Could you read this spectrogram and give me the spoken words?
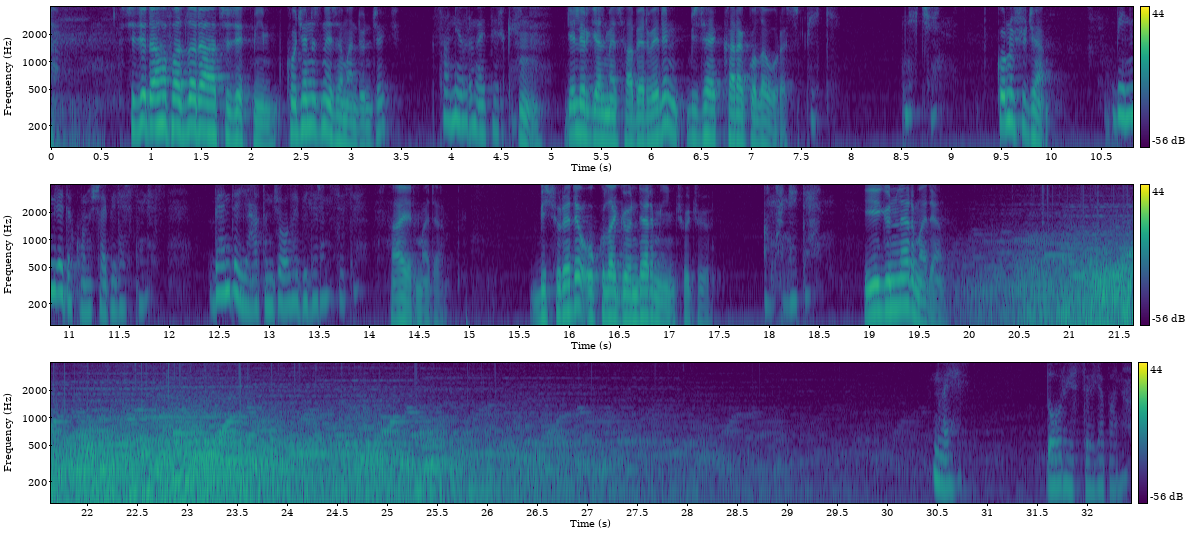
Sizi daha fazla rahatsız etmeyeyim. Kocanız ne zaman dönecek? Sanıyorum öbür gün. Hı. Gelir gelmez haber verin bize karakola uğrasın. Peki. Niçin? Konuşacağım. Benimle de konuşabilirsiniz. Ben de yardımcı olabilirim size. Hayır madem. Bir sürede okula göndermeyin çocuğu. Ama neden? İyi günler madem. Doğruyu söyle bana.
